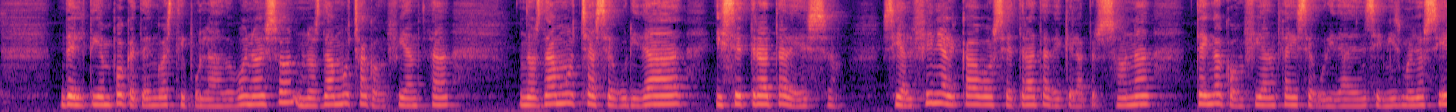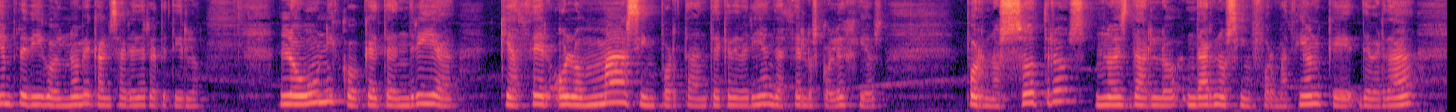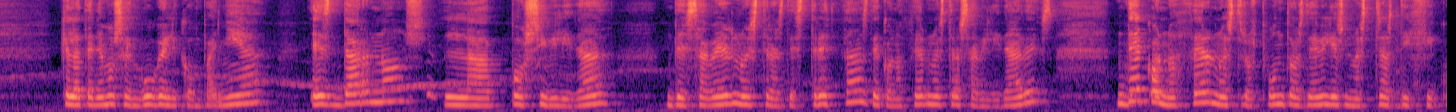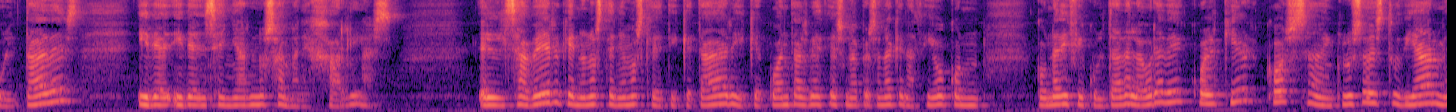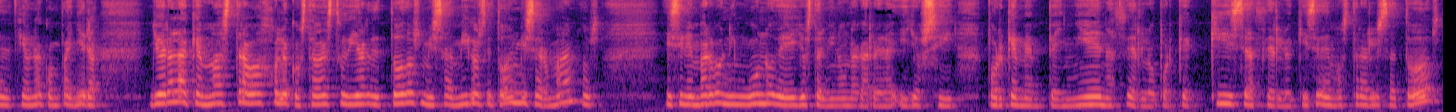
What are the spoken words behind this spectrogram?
del tiempo que tengo estipulado. Bueno, eso nos da mucha confianza, nos da mucha seguridad y se trata de eso. Si al fin y al cabo se trata de que la persona tenga confianza y seguridad en sí mismo. Yo siempre digo, y no me cansaré de repetirlo, lo único que tendría que hacer, o lo más importante que deberían de hacer los colegios por nosotros, no es darlo, darnos información que de verdad que la tenemos en Google y compañía, es darnos la posibilidad de saber nuestras destrezas, de conocer nuestras habilidades, de conocer nuestros puntos débiles, nuestras dificultades y de, enseñarnos a manejarlas. El saber que no nos tenemos que etiquetar y que cuántas veces una persona que nació con, con una dificultad a la hora de cualquier cosa, incluso de estudiar, me decía una compañera, yo era la que más trabajo le costaba estudiar de todos mis amigos, de todos mis hermanos. Y sin embargo ninguno de ellos terminó una carrera y yo sí, porque me empeñé en hacerlo, porque quise hacerlo y quise demostrarles a todos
